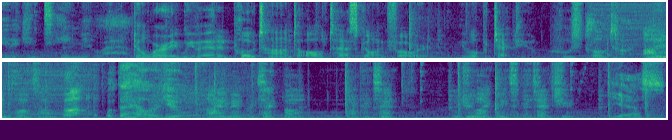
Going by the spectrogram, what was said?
in a containment lab? Don't worry, we've added Ploton to all tests going forward. He will protect you. Who's Ploton? I am Ploton. Ah, what the hell are you? I am a protect bot. I protect. Would you like me to protect you? Yes.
